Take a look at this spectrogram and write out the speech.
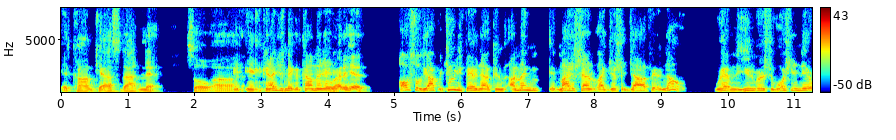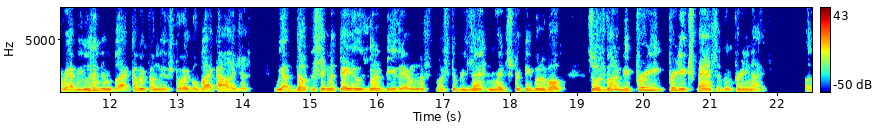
at comcast.net. So, uh, and, and can I just make a comment? Go right ahead. Also, the opportunity fair now, because I mean, it might have sounded like just a job fair. No, we're having the University of Washington there. We're having Lyndon Black coming from the historical black colleges. We have Delta Sigma Theta who's going to be there and wants, wants to present and register people to vote. So it's going to be pretty, pretty expansive and pretty nice. A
